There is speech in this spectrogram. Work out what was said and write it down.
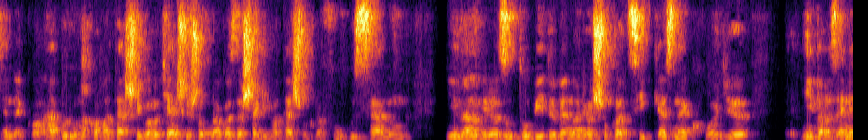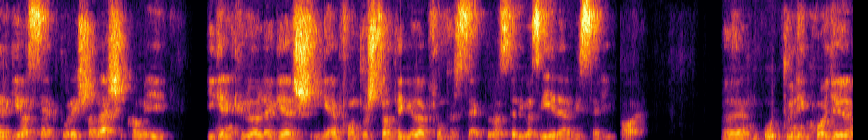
ennek a háborúnak a hatásaival. Hogyha elsősorban a gazdasági hatásokra fókuszálunk, nyilván amiről az utóbbi időben nagyon sokat cikkeznek, hogy nyilván az energiaszektor és a másik, ami igen különleges, igen fontos, stratégiailag fontos szektor, az pedig az élelmiszeripar. Úgy tűnik, hogy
